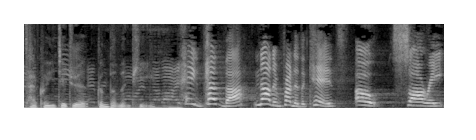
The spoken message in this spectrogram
才可以解决根本问题。Hey Peppa, not in front of the kids. Oh, sorry.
